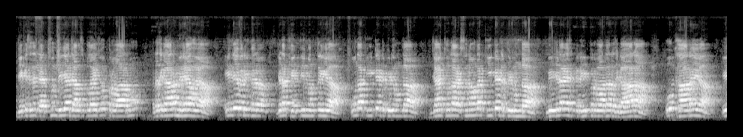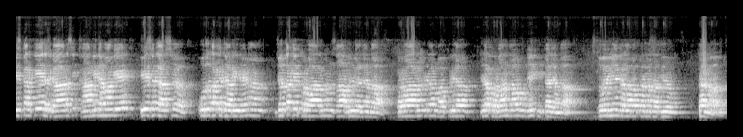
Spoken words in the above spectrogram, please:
ਜੇ ਕਿਸੇ ਦੀ ਡੈਥ ਹੁੰਦੀ ਆ, ਜਲ ਸਪਲਾਈ 'ਚ ਉਹ ਪਰਿਵਾਰ ਨੂੰ ਰੁਜ਼ਗਾਰ ਮਿਲਿਆ ਹੋਇਆ। ਇਹਦੇ ਵਾਰੀ ਫਿਰ ਜਿਹੜਾ ਖੇਤੀ ਮੰਤਰੀ ਆ, ਉਹਦਾ ਕੀ ਢਿੱਡ ਪੀੜ ਹੁੰਦਾ? ਜਾਂ ਇੱਥੋਂ ਦਾ ਐਕਸ਼ਨ ਆ ਉਹਦਾ ਕੀ ਢਿੱਡ ਪੀੜ ਹੁੰਦਾ? ਵੀ ਜਿਹੜਾ ਇਸ ਗਰੀਬ ਪਰਿਵਾਰ ਦਾ ਰੁਜ਼ਗਾਰ ਆ, ਉਹ ਖਾ ਰਹੇ ਆ। ਇਸ ਕਰਕੇ ਇਹ ਰੁਜ਼ਗਾਰ ਅਸੀਂ ਖਾਣ ਨਹੀਂ ਦੇਵਾਂਗੇ। ਇਹ ਸੰਘਰਸ਼ ਉਦੋਂ ਤੱਕ ਜਾਰੀ ਰਹਿਣਾ, ਜਦੋਂ ਤੱਕ ਇਹ ਪਰਿਵਾਰ ਨੂੰ ਇਨਸਾਫ ਨਹੀਂ ਮਿਲ ਜਾਂਦਾ। ਪਰਿਵਾਰ ਨੂੰ ਜਿਹੜਾ ਨੌਕਰੀ ਦਾ, ਜਿਹੜਾ ਪ੍ਰਬੰਧ ਆ, ਉਹ ਨਹੀਂ ਕੀਤਾ ਜਾਂਦਾ। ਸੋ ਇੰਨੀਆਂ ਗੱਲਾਂ ਬਾਤਾਂ ਨਾਲ ਸਾਥੀਓ। ਧੰਨਵਾਦ।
